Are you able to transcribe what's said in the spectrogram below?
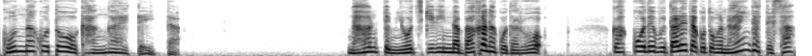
こんなことを考えていた「なんて身落ちきりんなバカな子だろう。学校でぶたれたことがないんだってさ。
